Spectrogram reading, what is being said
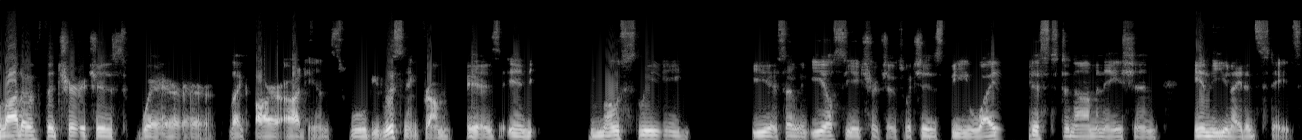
lot of the churches where like our audience will be listening from is in mostly so in ELCA churches, which is the whitest denomination in the United States.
